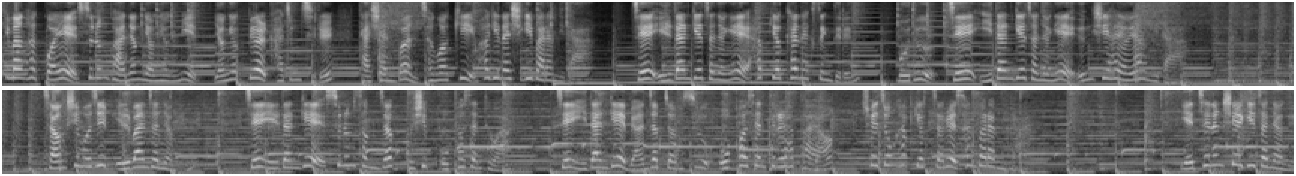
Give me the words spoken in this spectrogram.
희망 학과의 수능 반영 영역 및 영역별 가중치를 다시 한번 정확히 확인하시기 바랍니다. 제1단계 전형에 합격한 학생들은 모두 제2단계 전형에 응시하여야 합니다. 정시 모집 일반 전형은 제1단계 수능 성적 95%와 제2단계 면접 점수 5%를 합하여 최종 합격자를 선발합니다. 예체능 실기 전형은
